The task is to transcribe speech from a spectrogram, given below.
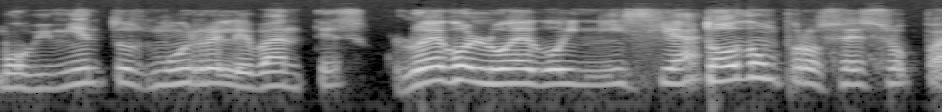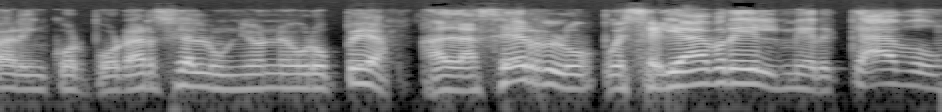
movimientos muy relevantes, luego, luego inicia todo un proceso para incorporarse a la Unión Europea. Al hacerlo, pues se le abre el mercado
